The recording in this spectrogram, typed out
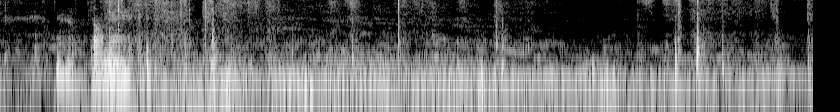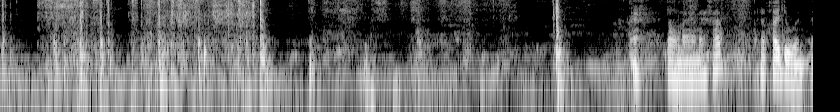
0นะครับ ต่อมา อะต่อมา นะครับค่อยๆดูกันไป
